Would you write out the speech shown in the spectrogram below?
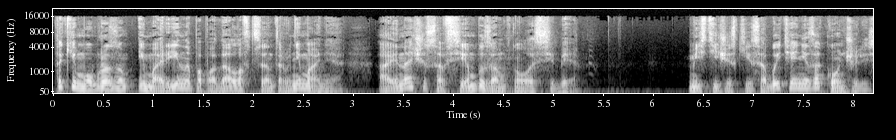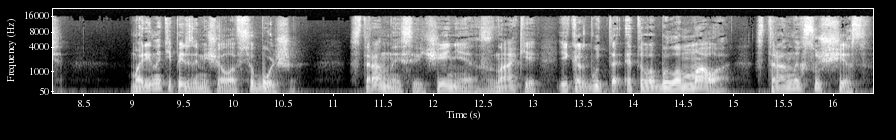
Таким образом и Марина попадала в центр внимания, а иначе совсем бы замкнулась в себе. Мистические события не закончились. Марина теперь замечала все больше. Странные свечения, знаки, и как будто этого было мало, странных существ.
